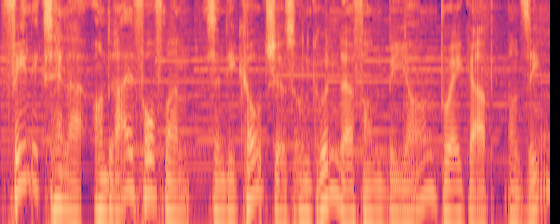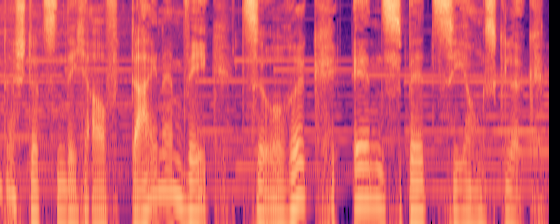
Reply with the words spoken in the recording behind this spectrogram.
Felix Heller und Ralf Hofmann sind die Coaches und Gründer von Beyond Breakup und sie unterstützen dich auf deinem Weg zurück ins Beziehungsglück.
